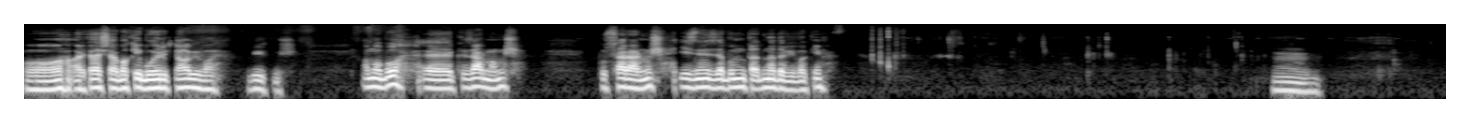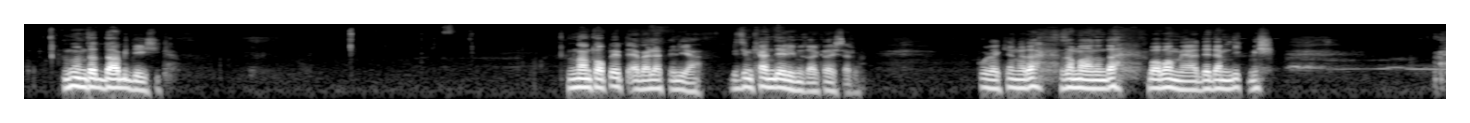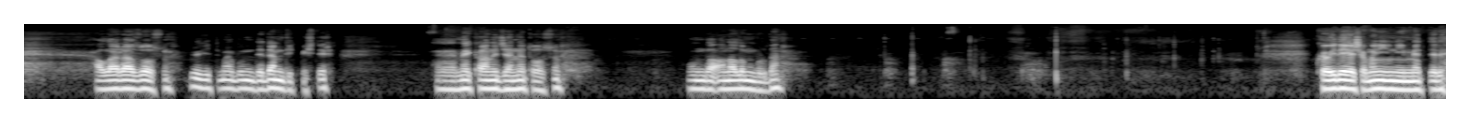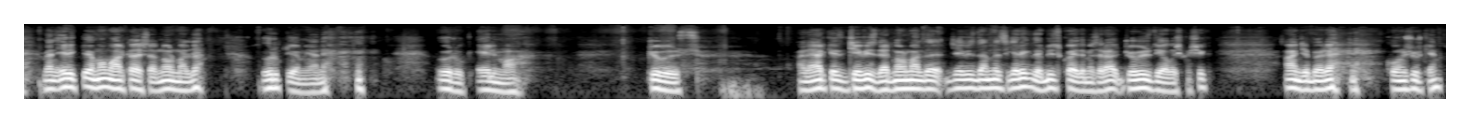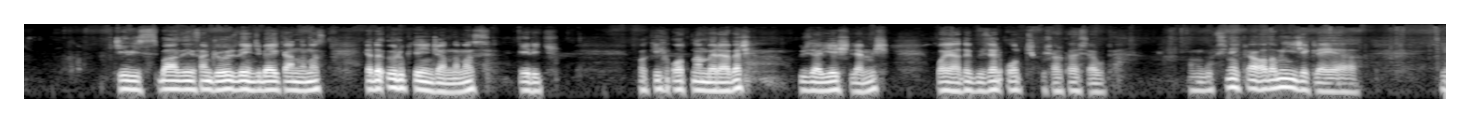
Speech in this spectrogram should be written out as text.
Oo, arkadaşlar bakayım bu erik daha bir var. Büyükmüş. Ama bu e, kızarmamış. Bu sararmış. İzninizle bunun tadına da bir bakayım. Hmm. Bunun tadı daha bir değişik. Bundan toplayıp da evvelletmeli ya. Bizim kendi eriğimiz arkadaşlar. bu. Burada kenara zamanında babam veya dedem dikmiş. Allah razı olsun. Büyük ihtimal bunu dedem dikmiştir. Ee, mekanı cennet olsun. Onu da analım buradan. Köyde yaşamanın nimetleri. Ben erik diyorum ama arkadaşlar normalde ırık diyorum yani. Irık, elma, ceviz. Hani herkes ceviz der. Normalde ceviz denmesi gerekir de biz köyde mesela ceviz diye alışmışık. Anca böyle konuşurken ceviz bazı insan ceviz deyince belki anlamaz. Ya da ırık deyince anlamaz. Erik. Bakayım otla beraber güzel yeşillenmiş. Bayağı da güzel ot çıkmış arkadaşlar burada. Ama bu sinekler adamı yiyecekler ya.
